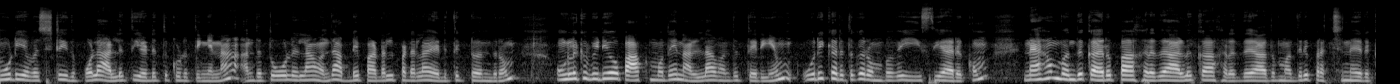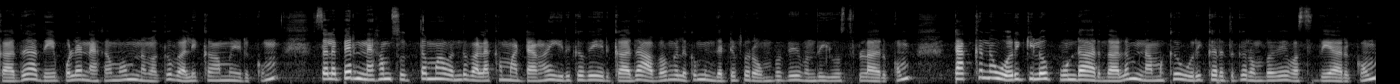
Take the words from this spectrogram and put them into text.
மூடியை வச்சுட்டு இது போல் அழுத்தி எடுத்து கொடுத்தீங்கன்னா அந்த தோலெல்லாம் வந்து அப்படியே படல் படலாக எடுத்துக்கிட்டு வந்துடும் உங்களுக்கு வீடியோ பார்க்கும்போதே நல்லா வந்து தெரியும். உரிக்கிறதுக்கு ரொம்பவே ஈஸியாக இருக்கும். நகம் வந்து கருப்பாகிறது அழுக்காகிறது அது மாதிரி பிரச்சனை இருக்காது. அதே போல் நகமும் நமக்கு வலிக்காமல் இருக்கும். சில பேர் நகம் சுத்தமாக வந்து வளர்க்க மாட்டாங்க. இருக்கவே இருக்காது. அவங்களுக்கும் இந்த டிப்பு ரொம்பவே வந்து யூஸ்ஃபுல்லாக இருக்கும். டக்குன்னு ஒரு கிலோ பூண்டாக இருந்தாலும் நமக்கு உரிக்கிறதுக்கு ரொம்பவே வசதியாக இருக்கும்.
